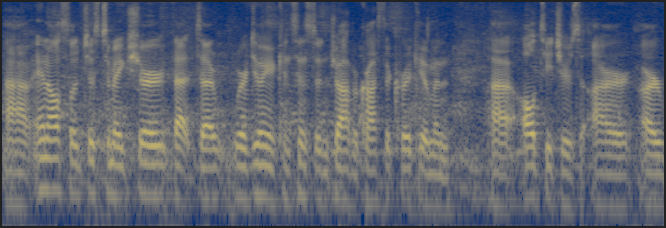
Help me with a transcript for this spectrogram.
Uh, and also just to make sure that uh, we're doing a consistent job across the curriculum and uh, all teachers are, are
